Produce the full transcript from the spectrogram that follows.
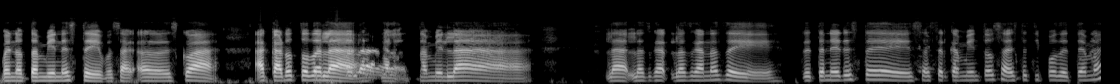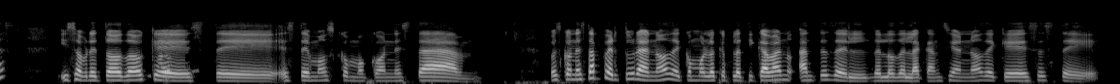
Bueno, también este, pues agradezco a, a Caro toda la, la- también la, la- las, las ganas de, de tener estos acercamientos a este tipo de temas y sobre todo que este, estemos como con esta pues con esta apertura, ¿no? De como lo que platicaban antes del, de lo de la canción, ¿no? De que es este,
